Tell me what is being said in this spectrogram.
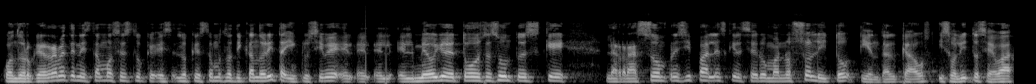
cuando lo que realmente necesitamos es lo que, es lo que estamos platicando ahorita. Inclusive el, el, el meollo de todo este asunto es que la razón principal es que el ser humano solito tiende al caos y solito se va.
